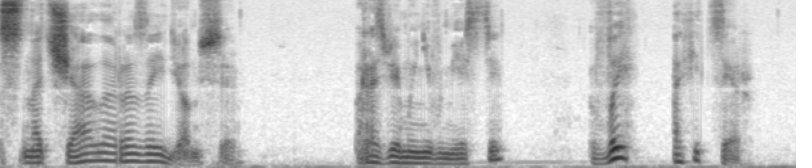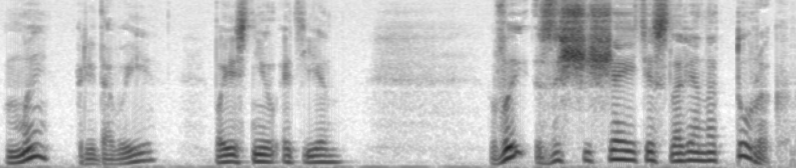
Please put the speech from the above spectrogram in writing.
«Сначала разойдемся». «Разве мы не вместе?» «Вы офицер, мы рядовые», — пояснил Этьен. «Вы защищаете славян от турок,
